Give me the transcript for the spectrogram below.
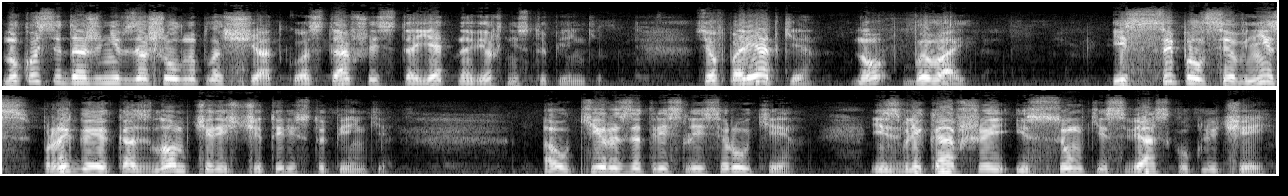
Но Костя даже не взошел на площадку, оставшись стоять на верхней ступеньке. Все в порядке? Ну, бывай. И сыпался вниз, прыгая козлом через четыре ступеньки. А у Киры затряслись руки извлекавшей из сумки связку ключей.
